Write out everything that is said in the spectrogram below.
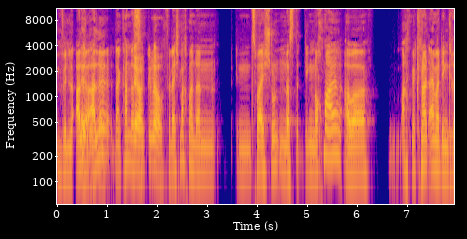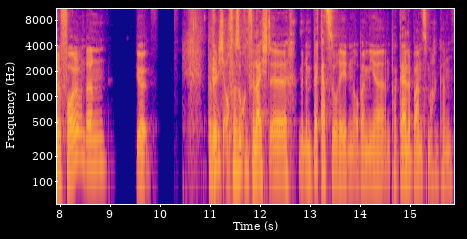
Und wenn alle, Ende, alle, dann kann das, ja, genau. vielleicht macht man dann in zwei Stunden das Ding nochmal, aber macht mir knallt einmal den Grill voll und dann, jö. Da will ich auch versuchen, vielleicht äh, mit einem Bäcker zu reden, ob er mir ein paar geile Buns machen kann.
